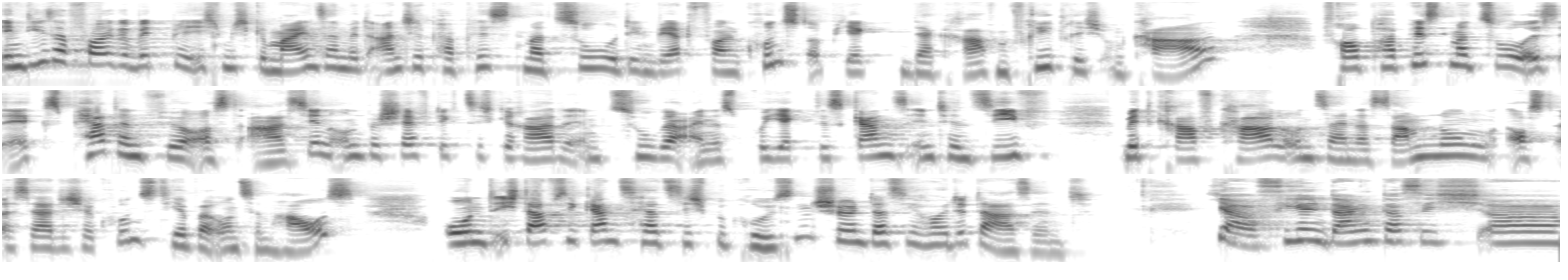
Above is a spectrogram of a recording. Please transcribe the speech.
In dieser Folge widme ich mich gemeinsam mit Antje Papist-Mazzu den wertvollen Kunstobjekten der Grafen Friedrich und Karl. Frau Papist-Mazzu ist Expertin für Ostasien und beschäftigt sich gerade im Zuge eines Projektes ganz intensiv mit Graf Karl und seiner Sammlung ostasiatischer Kunst hier bei uns im Haus. Und ich darf Sie ganz herzlich begrüßen. Schön, dass Sie heute da sind. Ja, vielen Dank, dass ich äh,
